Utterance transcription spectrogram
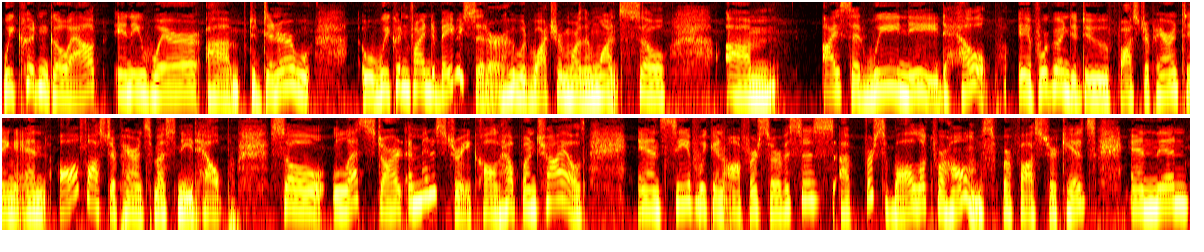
We couldn't go out anywhere um, to dinner we couldn't find a babysitter who would watch her more than once. So um, I said, we need help if we're going to do foster parenting, and all foster parents must need help. So let's start a ministry called Help One Child and see if we can offer services. Uh, first of all, look for homes for foster kids, and then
